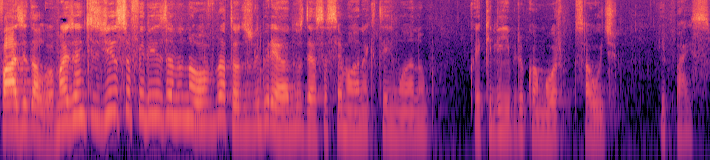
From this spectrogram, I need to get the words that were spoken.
fase da lua. Mas antes disso, feliz ano novo para todos os librianos dessa semana que tem um ano com equilíbrio, com amor, saúde e paz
